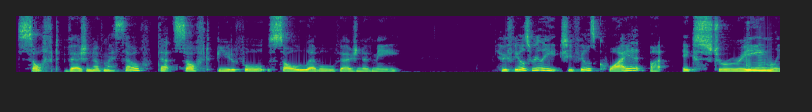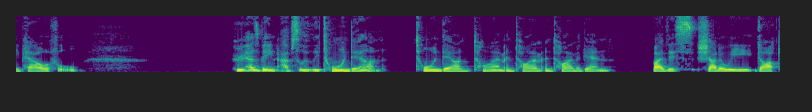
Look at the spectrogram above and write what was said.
soft version of myself, that soft, beautiful, soul level version of me who feels really, she feels quiet but extremely powerful. who has been absolutely torn down, torn down time and time and time again by this shadowy, dark,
